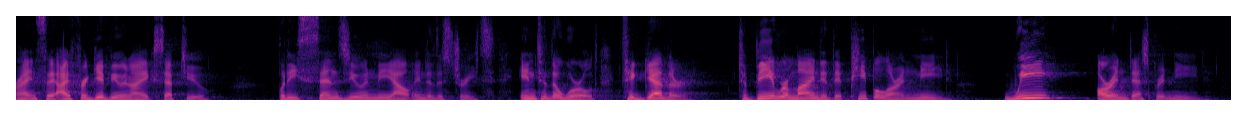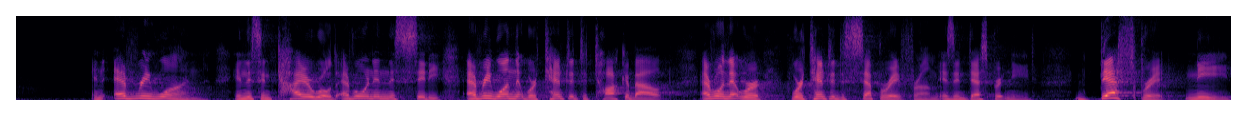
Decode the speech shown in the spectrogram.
right? And say, I forgive you and I accept you. But He sends you and me out into the streets, into the world, together, to be reminded that people are in need. We are in desperate need. And everyone in this entire world, everyone in this city, everyone that we're tempted to talk about, everyone that we're, we're tempted to separate from is in desperate need. Desperate need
